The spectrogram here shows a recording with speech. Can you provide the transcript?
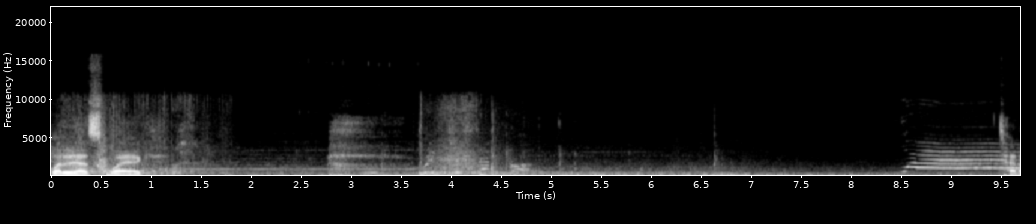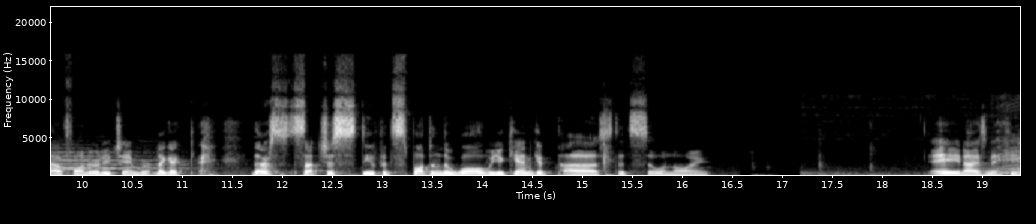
but it has swag. 10 I found early chamber. Like, I, there's such a stupid spot in the wall where you can't get past. It's so annoying. Hey, nice, Nikki.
